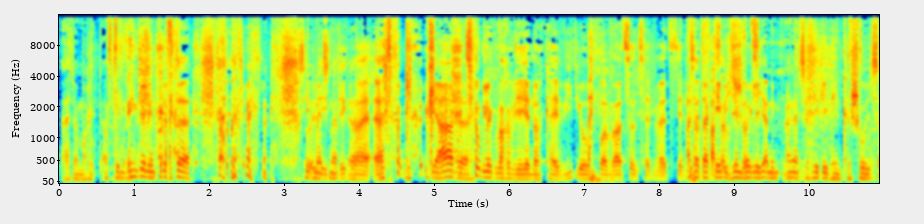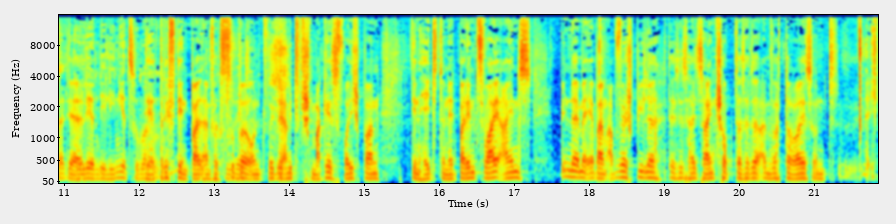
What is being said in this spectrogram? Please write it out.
Alter, mach ich, aus dem Winkel, den trifft er. Sieht man jetzt nicht. Ja. ja, zum, Glück, Ja, der- zum Glück machen wir hier noch kein Videoformat, sonst hätten wir jetzt den Also da gebe ich ihm wirklich an dem, an, also hier gebe ich ihm keine Schuld. Muss halt Der, die Linie zu machen. der trifft den Ball einfach super Winkel. und wirklich Ja. mit Schmackes, Vollspann, den hältst du nicht. Bei dem 2-1 bin da immer eher beim Abwehrspieler. Das ist halt sein Job, dass er da einfach da ist und Ich,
